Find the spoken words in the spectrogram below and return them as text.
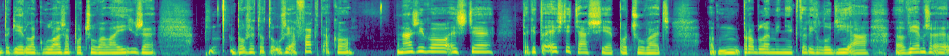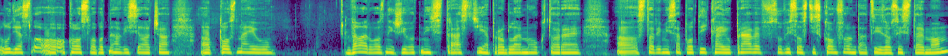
som tak jedla guláš a počúvala ich, že bože, toto už je fakt ako naživo ešte, tak je to ešte ťažšie počúvať um, problémy niektorých ľudí a viem, že ľudia okolo Slobodného vysielača uh, poznajú veľa rôznych životných strastí a problémov, ktoré, e, s ktorými sa potýkajú práve v súvislosti s konfrontácií so systémom,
